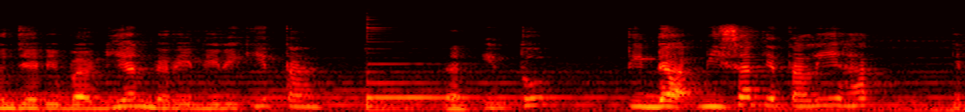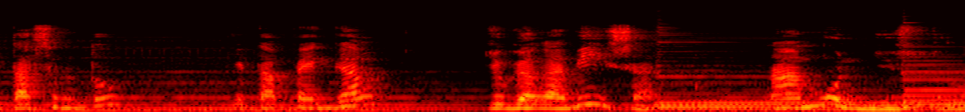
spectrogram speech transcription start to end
menjadi bagian dari diri kita. Dan itu tidak bisa kita lihat, kita sentuh, kita pegang, juga nggak bisa. Namun justru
